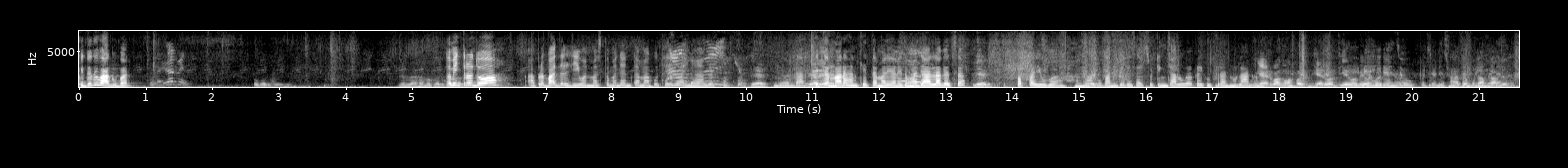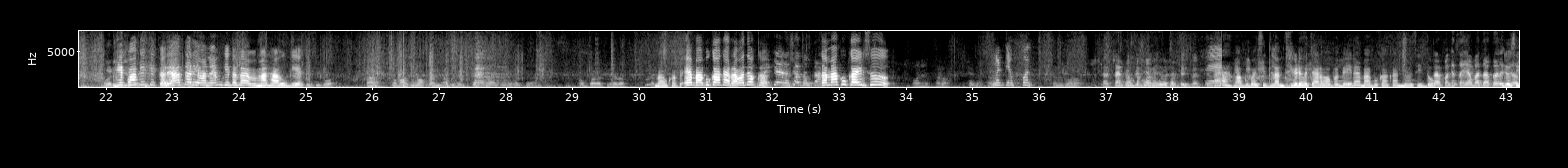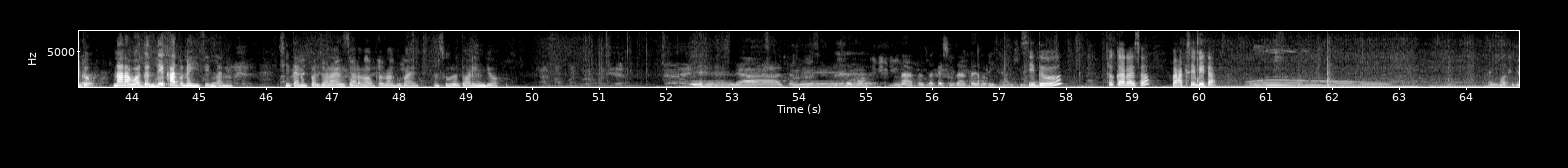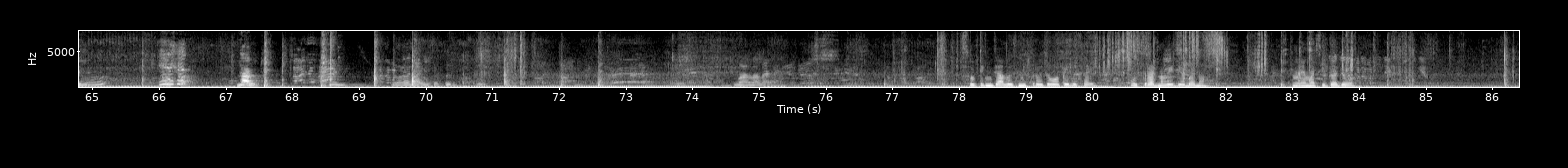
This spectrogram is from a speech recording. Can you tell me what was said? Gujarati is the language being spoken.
કીધું તું વાઘુબાન કીધું લહનો કર તો મિત્રો જો આપણે બાદલ જીવન મસ્ત મજાની તમાકુ થઈ જાય અહીંયા આગળ. જોરદાર. ખેતર ખેતરમાં રહે ને મારી અને તો મજા અલગ જ છે. પપ્પા યુ હા અને આગોબાની પેલી સાઈડ શૂટિંગ ચાલુ હોય કંઈક ઉત્તરાયણનું લાગે એક વાગે કે ઘરે આવતા રહેવાના એમ કીધા તા મારા હાહુ કે. તમાકુ વાપરવાની આપણે બાબુ કાકા. એ બાબુ કાકા રવા દો કે. તમાકુ કાઢશું. વાઘુભાઈ ચાડવા ઉપર રહ્યા બાબુ કાકા જો સીધો. જો સીધો. ના ના વધન દેખાતું નહીં ચિંતા નહીં સીતાને ઉપર ચડાવ્યો ઝાડવા ઉપર વાઘુભાઈ. અને સુરત વાળીને ગયો. સીધું? શું કરો છો? વાગશે બેટા. શૂટિંગ ચાલુ છે મિત્રો જુઓ પેલી સાઈડ ઉત્તરાયણનો વીડિયો બનાવો અને એમાં સીધો જુઓ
